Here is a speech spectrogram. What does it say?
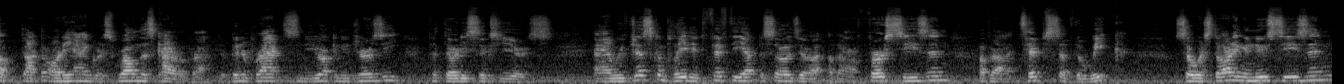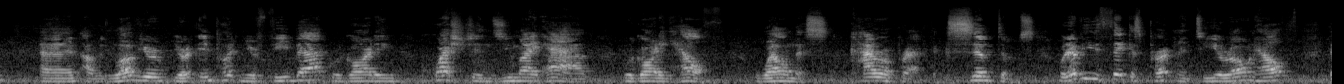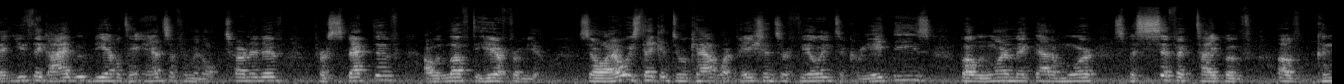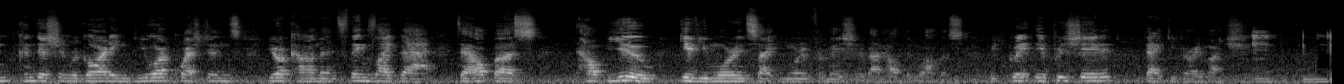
Arnie Angrist, wellness chiropractor. Been in practice in New York and New Jersey for 36 years. And we've just completed 50 episodes of our, of our first season of our tips of the week. So we're starting a new season, and I would love your, your input and your feedback regarding questions you might have regarding health, wellness, chiropractic, symptoms, whatever you think is pertinent to your own health that you think I would be able to answer from an alternative perspective, I would love to hear from you. So I always take into account what patients are feeling to create these, but we want to make that a more specific type of, of con- condition regarding your questions, your comments, things like that to help us help you give you more insight and more information about health and wellness. We greatly appreciate it. Thank you very much. Mm-hmm.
